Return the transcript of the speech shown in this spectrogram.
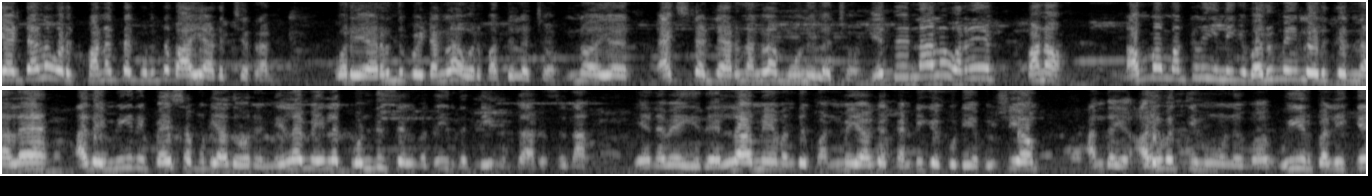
கேட்டாலும் ஒரு பணத்தை கொடுத்து வாயை அடைச்சிடுறாங்க. ஒரு இறந்து போயிட்டாங்களா ஒரு பத்து லட்சம். இன்னும் ஆக்சிடென்ட்ல இறந்தாங்களா மூணு லட்சம். எதுனாலும் ஒரே பணம். நம்ம மக்களும் இன்னைக்கு வறுமையில இருக்கிறதுனால அதை மீறி பேச முடியாத ஒரு நிலைமையில கொண்டு செல்வது இந்த திமுக அரசு தான் எனவே இது எல்லாமே வந்து வன்மையாக கண்டிக்கக்கூடிய விஷயம். அந்த அறுபத்தி மூணு உயிர் பலிக்கு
